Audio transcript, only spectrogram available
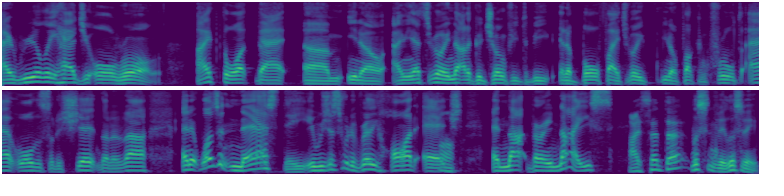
I really had you all wrong. I thought that, um, you know, I mean, that's really not a good showing for you to be in a bullfight. It's really, you know, fucking cruel to all this sort of shit, da da da. And it wasn't nasty. It was just sort of really hard edged and not very nice. I sent that? Listen to me, listen to me.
